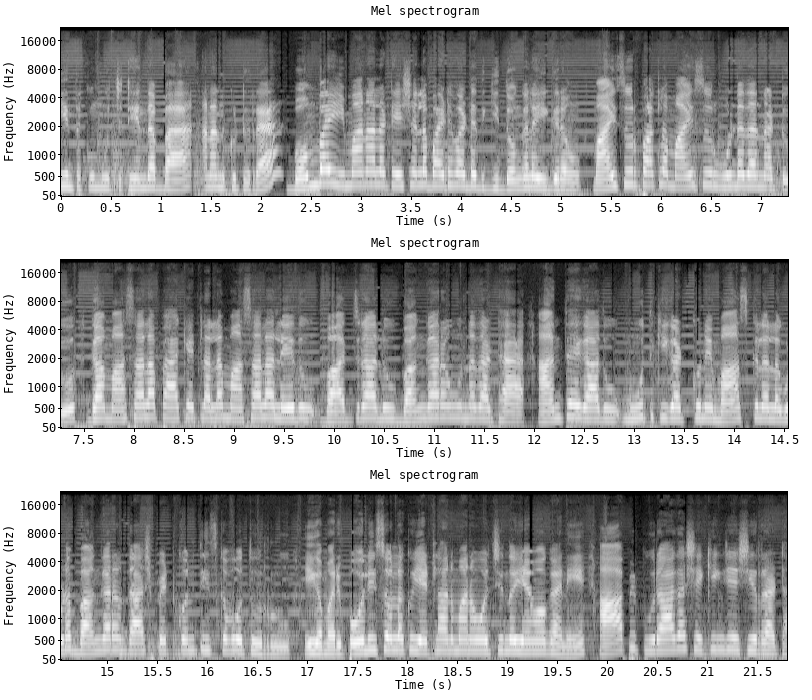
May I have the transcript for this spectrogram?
ఇంతకు ముచ్చటేందబ్బా అని అనుకుంటుర్రా? బొంబాయి విమానాల స్టేషన్లో బయటపడ్డది గీ దొంగల ఇగ్రం మైసూర్ పాక్ల మైసూర్ ఉండదన్నట్టు గా మసాలా ప్యాకెట్లల్ల మసాలా లేదు. వజ్రాలు బంగారం ఉన్నదట. అంతేకాదు మూతికి కట్టుకునే మాస్కులలో కూడా బంగారం దాచిపెట్టుకుని తీసుకుపోతుర్రు. ఇక మరి పోలీసోళ్ళకు ఎట్లా అనుమానం వచ్చిందో ఏమో గాని ఆపి పురాగా చెకింగ్ చేసిర్రట.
